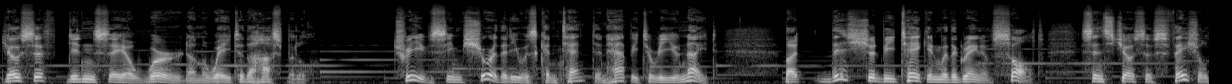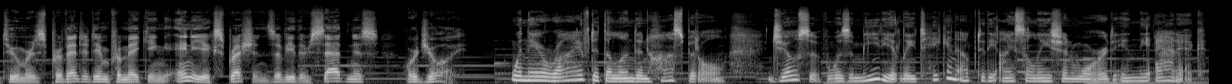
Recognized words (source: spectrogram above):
Joseph didn't say a word on the way to the hospital. Treves seemed sure that he was content and happy to reunite, but this should be taken with a grain of salt, since Joseph's facial tumors prevented him from making any expressions of either sadness or joy. When they arrived at the London hospital, Joseph was immediately taken up to the isolation ward in the attic.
